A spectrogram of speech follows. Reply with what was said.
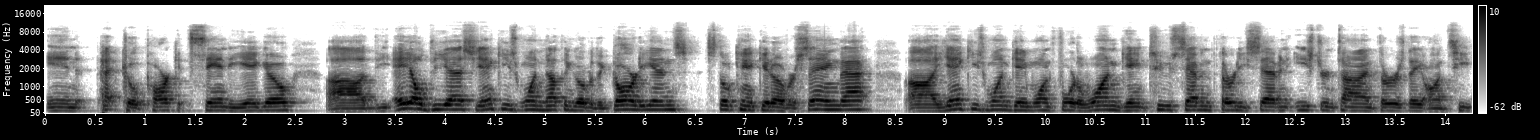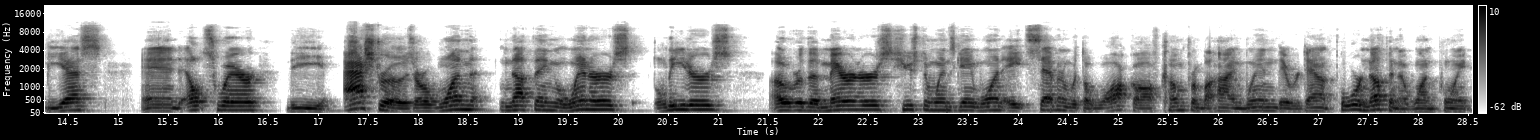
in Petco Park at San Diego. Uh, the ALDS Yankees won nothing over the Guardians. Still can't get over saying that. Uh, Yankees won game one four to one. Game two seven thirty seven Eastern time Thursday on TBS. And elsewhere, the Astros are one nothing winners, leaders over the Mariners. Houston wins game one eight seven with a walk off come from behind win. They were down four nothing at one point.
